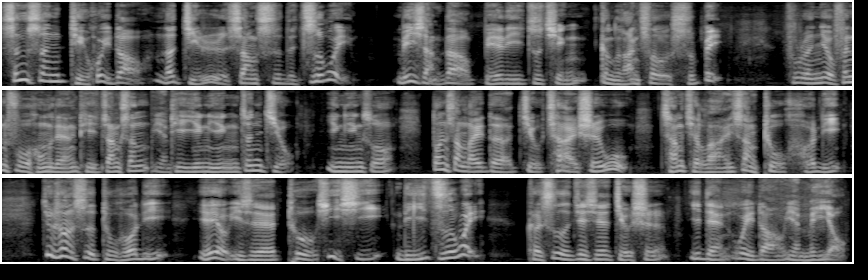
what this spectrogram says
深深体会到那几日相思的滋味。没想到别离之情更难受十倍。”夫人又吩咐红娘替张生也替莺莺斟酒。莺莺说：“端上来的酒菜食物，尝起来像土和梨，就算是土和梨，也有一些土气息、梨滋味。可是这些酒食一点味道也没有。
